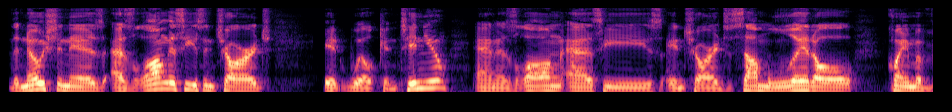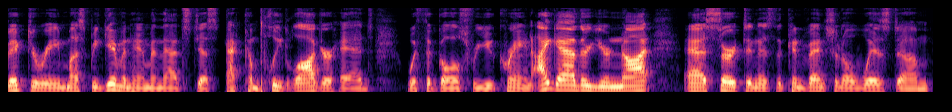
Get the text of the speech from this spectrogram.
The notion is as long as he's in charge, it will continue. And as long as he's in charge, some little claim of victory must be given him. And that's just at complete loggerheads with the goals for Ukraine. I gather you're not as certain as the conventional wisdom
